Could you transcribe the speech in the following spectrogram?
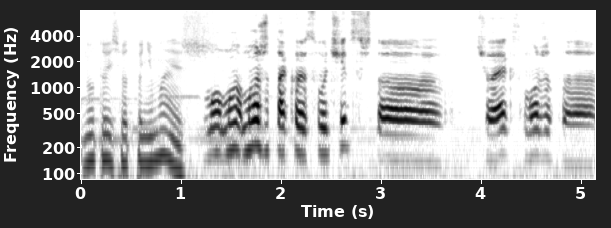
Ну, то есть, вот понимаешь... М- м- может такое случиться, что человек сможет, э,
